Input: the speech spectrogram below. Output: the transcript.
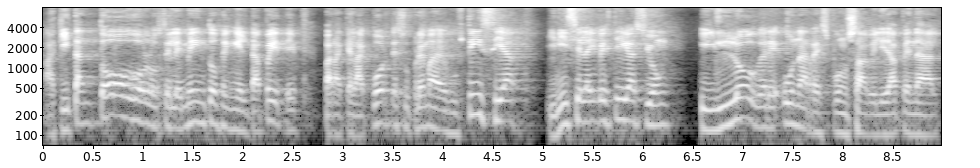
Aquí están todos los elementos en el tapete para que la Corte Suprema de Justicia inicie la investigación y logre una responsabilidad penal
